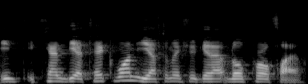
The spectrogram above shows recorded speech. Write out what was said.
It, it can be a tech one. You have to make sure you get a low profile.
